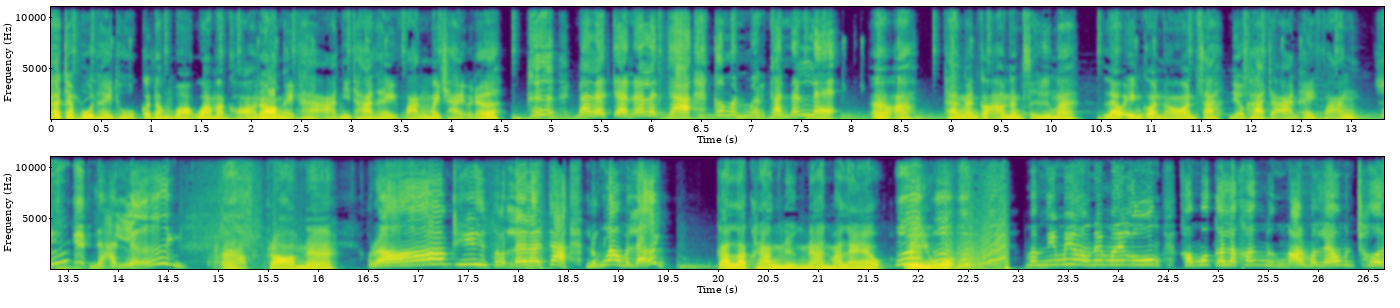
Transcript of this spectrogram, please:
ถ้าจะพูดให้ถูกก็ต้องบอกว่ามาขอร้องให้ข้าอ่านนิทานให้ฟังไม่ใช่เหรอ นั่นแหละจ้ะนั่นแหละจ้ะก็มันเหมือนกันนั่นแหละ อ้าวอ้าวถ้างั้นก็เอาหนังสือมา แล้วเองก็นอนซะ เดี๋ยวข้าจะอ่านให้ฟัง ได้เลย อ้าวพร้อมนะ พร้อมที่สุดเลยละจ้ะลุงเล่ามาเลยกันละครั้งหนึ่งนานมาแล้วมีวัวแบบนี้ไม่เอาได้ไหมลุงคำว่ากันละครั้งหนึ่งนานมาแล้วมันเชย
